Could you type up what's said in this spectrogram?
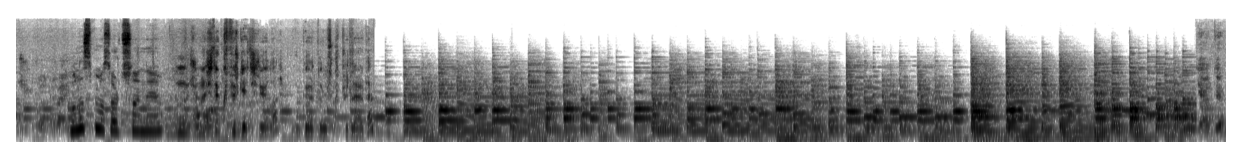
13. Bu nasıl bir masa örtüsü anne? Bunun ucuna işte küpür geçiriyorlar. O gördüğümüz küpürlerden. Geldim.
